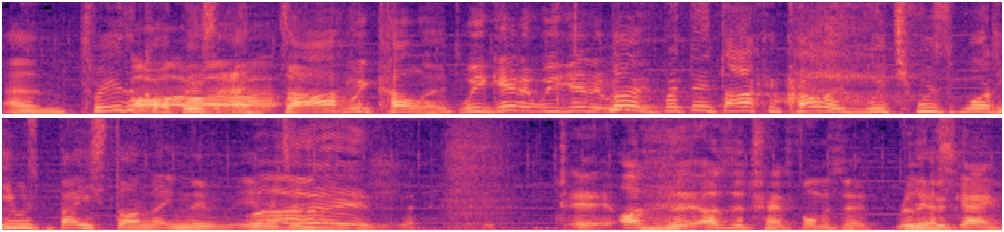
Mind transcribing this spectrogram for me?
and three of the copies Uh, are darker we- coloured. We get it. We get it. no, but they're darker coloured, which was what he was based on in the original. Uh, uh, Oz is a, Oz is a Transformers nerd. Really Yes. good game.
